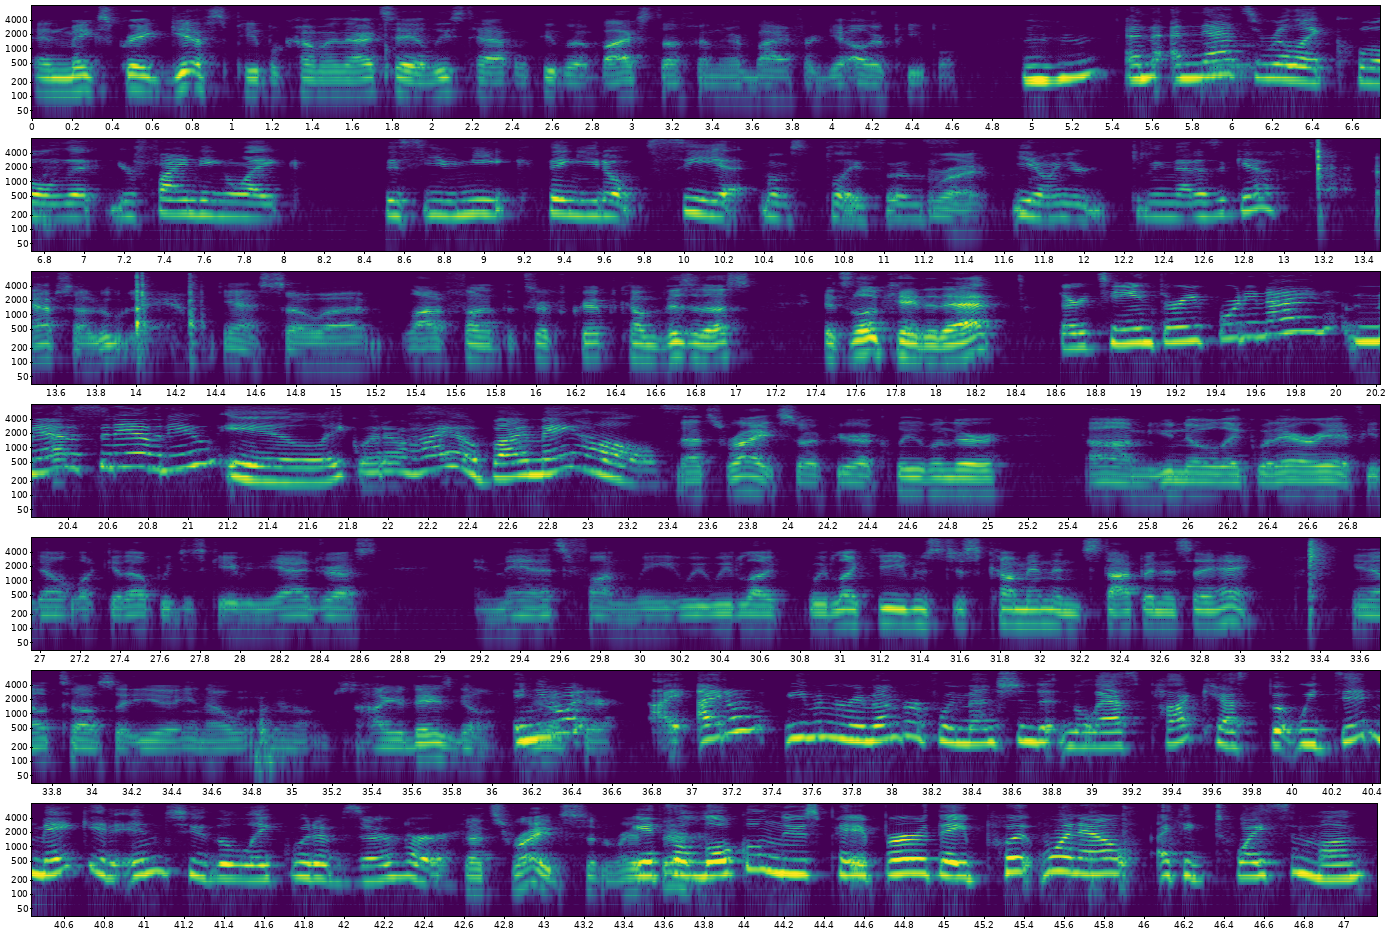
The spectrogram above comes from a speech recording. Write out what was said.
and makes great gifts. People come in there. I'd say at least half of the people that buy stuff in there buy for other people. Mm-hmm. And and that's really cool that you're finding like this unique thing you don't see at most places. Right. You know, and you're giving that as a gift. Absolutely. Yeah. So uh, a lot of fun at the thrift crypt. Come visit us. It's located at 13349 Madison Avenue in Lakewood, Ohio by Mahall's. That's right. So if you're a Clevelander, um, you know Lakewood area. If you don't, look it up. We just gave you the address, and man, it's fun. We we would like we'd like to even just come in and stop in and say, hey, you know, tell us that you you know you know just how your day's going. And we you know what? care. I, I don't even remember if we mentioned it in the last podcast, but we did make it into the Lakewood Observer. That's right. It's sitting right it's there. a local newspaper. They put one out, I think, twice a month.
